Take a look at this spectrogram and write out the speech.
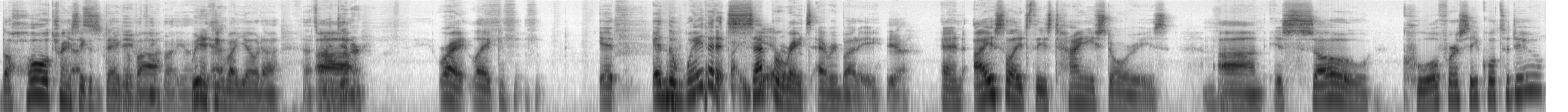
the whole train Yes. sequence of We didn't Dagobah. we didn't think about Yoda. that's my uh, dinner. Right, like it, and the way that it My separates everybody Yeah, and isolates these tiny stories um, is so cool for a sequel to do.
